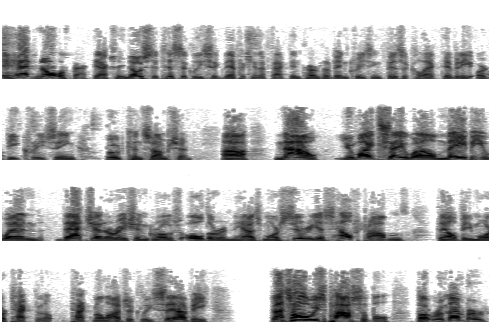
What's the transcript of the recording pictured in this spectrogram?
it had no effect, actually, no statistically significant effect in terms of increasing physical activity or decreasing food consumption. Uh, now, you might say, well, maybe when that generation grows older and has more serious health problems, they'll be more techno- technologically savvy. That's always possible. But remember,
